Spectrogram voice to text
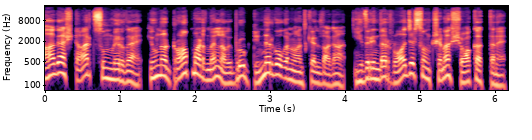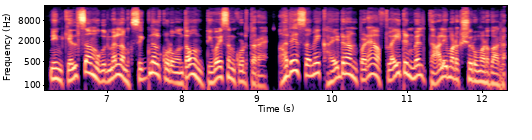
ಆಗ ಸ್ಟಾರ್ಕ್ ಸುಮ್ನಿರ್ದೆ ಇವನ್ನ ಡ್ರಾಪ್ ಮಾಡಿದ್ಮೇಲೆ ನಾವಿಬ್ರು ಡಿನ್ನರ್ಗೆ ಹೋಗೋಣ ಅಂತ ಕೇಳಿದಾಗ ಇದರಿಂದ ರಾಜರ್ಸ್ ಒಂದ್ ಕ್ಷಣ ಶಾಕ್ ಆಗ್ತಾನೆ. ನಿನ್ ಕೆಲಸ ಮುಗಿದ್ಮೇಲೆ ನಮ್ಗೆ ಸಿಗ್ನಲ್ ಕೊಡುವಂತ ಒಂದ್ ಡಿವೈಸ್ ಅನ್ನು ಕೊಡ್ತಾರೆ. ಅದೇ ಸಮಯಕ್ಕೆ ಹೈಡ್ರಾನ್ ಪಡೆ ಆ ಫ್ಲೈಟ್ ಮೇಲೆ ತಾಳಿ ಮಾಡಕ್ ಶುರು ಮಾಡಿದಾಗ.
